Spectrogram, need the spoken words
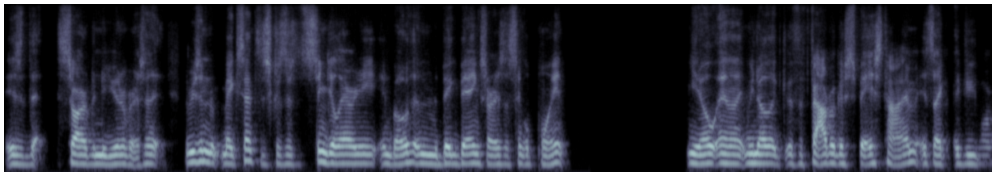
is the start of a new universe. And it, the reason it makes sense is because there's singularity in both and the big bang started as a single point you know? And like we know like the fabric of space time it's like if you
